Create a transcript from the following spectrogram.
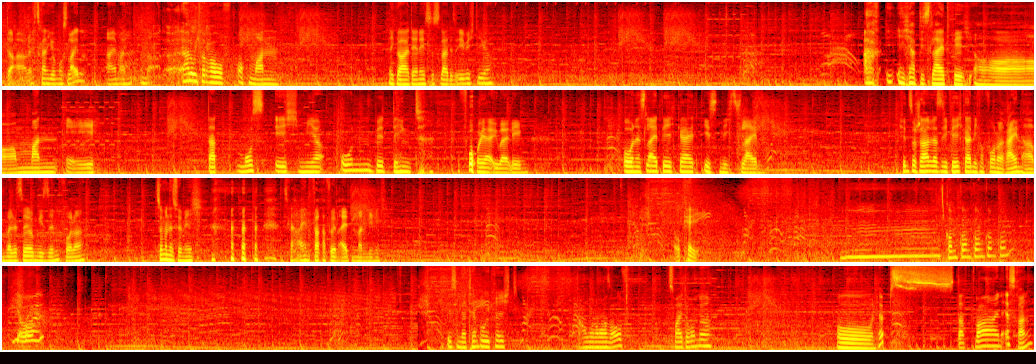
Da rechts kann ich irgendwas leiden. Einmal hinten. Äh, hallo, ich war drauf. Och Mann. Egal, der nächste Slide ist eh wichtiger. Ach, ich habe die Slide fähig. Oh, Mann, ey. Das muss ich mir unbedingt vorher überlegen. Ohne Slide-Fähigkeit ist nichts Sliden. Ich finde es so schade, dass sie die Fähigkeit nicht von vornherein haben, weil das wäre irgendwie sinnvoller. Zumindest für mich. das wäre einfacher für einen alten Mann wie mich. Okay. Mm, komm, komm, komm, komm, komm. Jawohl. Bisschen mehr Tempo gekriegt. Hauen wir noch was auf. Zweite Runde. Und hüps. Das war ein S-Rang.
